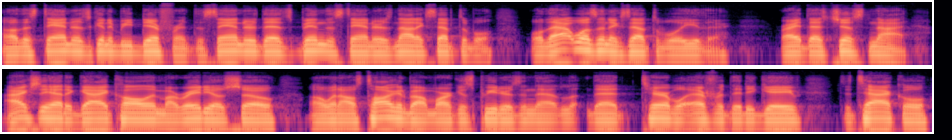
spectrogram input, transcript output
Uh, the standard is going to be different. The standard that's been the standard is not acceptable. Well, that wasn't acceptable either right? That's just not. I actually had a guy call in my radio show uh, when I was talking about Marcus Peters and that that terrible effort that he gave to tackle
